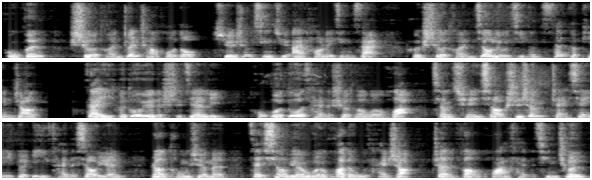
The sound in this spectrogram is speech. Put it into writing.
共分社团专场活动、学生兴趣爱好类竞赛和社团交流季等三个篇章。在一个多月的时间里，通过多彩的社团文化，向全校师生展现一个异彩的校园，让同学们在校园文化的舞台上绽放华彩的青春。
